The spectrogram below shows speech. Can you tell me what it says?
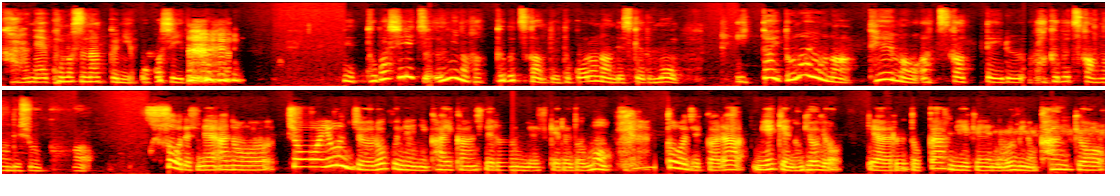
からねこのスナックにお越しいただいた。で鳥羽市立海の博物館というところなんですけども一体どのようなテーマを扱っている博物館なんでしょうか？そうですね。あの、昭和46年に開館してるんですけれども、当時から三重県の漁業であるとか、三重県の海の環境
